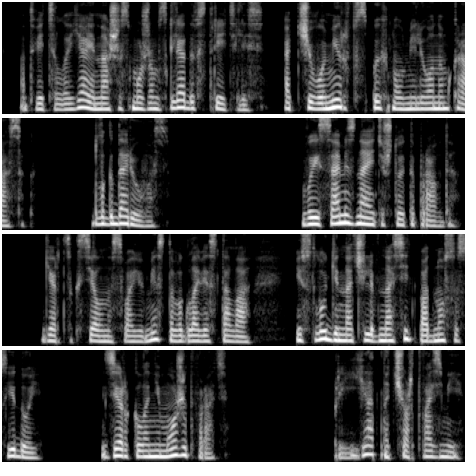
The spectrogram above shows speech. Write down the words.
— ответила я, и наши с мужем взгляды встретились, отчего мир вспыхнул миллионом красок. «Благодарю вас». «Вы и сами знаете, что это правда». Герцог сел на свое место во главе стола, и слуги начали вносить подносы с едой. Зеркало не может врать. «Приятно, черт возьми!»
